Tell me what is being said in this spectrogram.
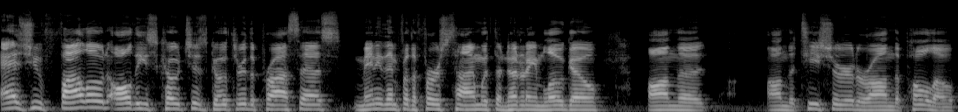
As you followed all these coaches go through the process, many of them for the first time with the Notre Dame logo on the on the t-shirt or on the polo,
